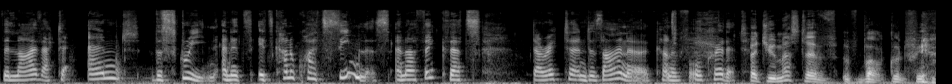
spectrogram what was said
the live actor and the screen, and it's it's kind of quite seamless. And I think that's director and designer kind of all credit. But you must have, well, good for you.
